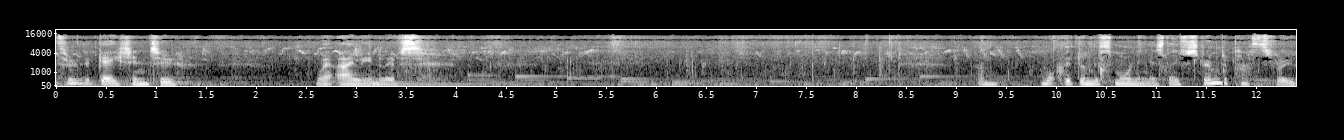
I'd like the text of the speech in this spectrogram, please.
Through the gate into where Eileen lives. And what they've done this morning is they've strimmed a path through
